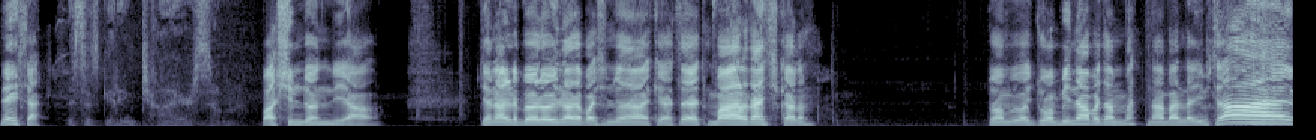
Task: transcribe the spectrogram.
Neyse. Başım döndü ya. Genelde böyle oyunlarda başım döner arkadaşlar. Evet mağaradan çıkarım. Zombi, zombi ne yapacağım ben? Ne haberler iyi misin? Aa!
